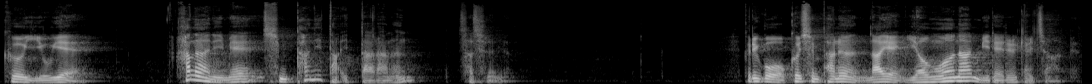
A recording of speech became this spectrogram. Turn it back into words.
그 이후에 하나님의 심판이 다 있다라는 사실입니다. 그리고 그 심판은 나의 영원한 미래를 결정합니다.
